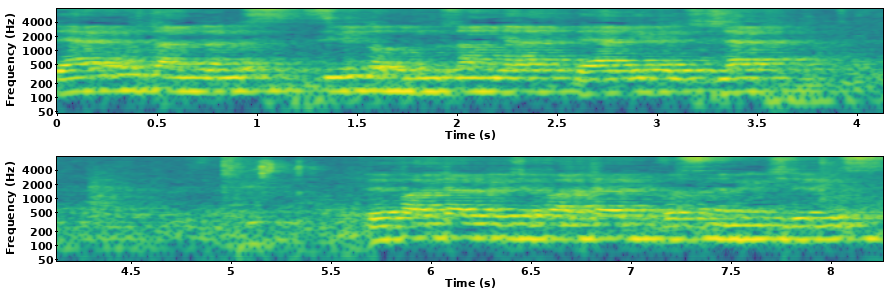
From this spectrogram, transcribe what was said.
değerli muhtarlarımız, sivil toplumumuzdan gelen değerli yöneticiler, vefakar ve cefakar basın emekçilerimiz,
